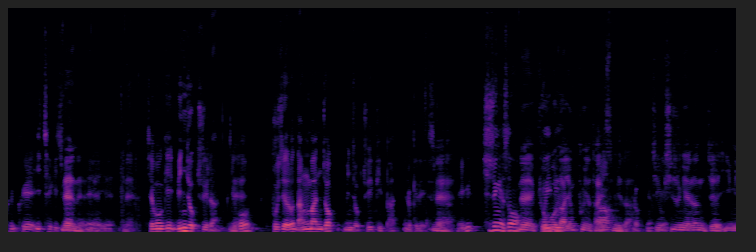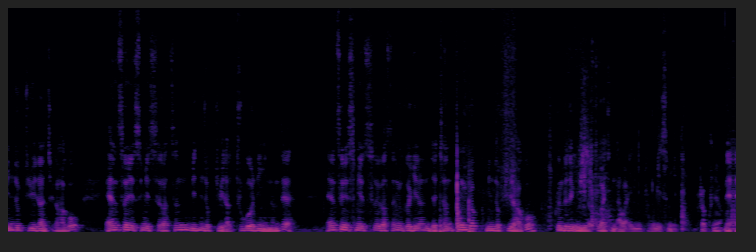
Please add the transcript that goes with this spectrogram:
그, 그게 이 책이죠. 네네. 예, 예. 네. 제목이 민족주의란 그리고 부제로 낭만적 민족주의 비판 이렇게 되어 있습니다. 이게 시중에서 네, 교보나 영풍이 다 아, 있습니다. 그렇군요. 지금 예. 시중에는 이제 이 민족주의라는 책하고 앤서니 스미스가 쓴 민족주의라 두 권이 있는데 앤서니 스미스가 쓴 거기는 이제 전통적 민족주의하고 근대적 의미가 두 가지 나와 있는 부분이 있습니다. 그렇군요. 네,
